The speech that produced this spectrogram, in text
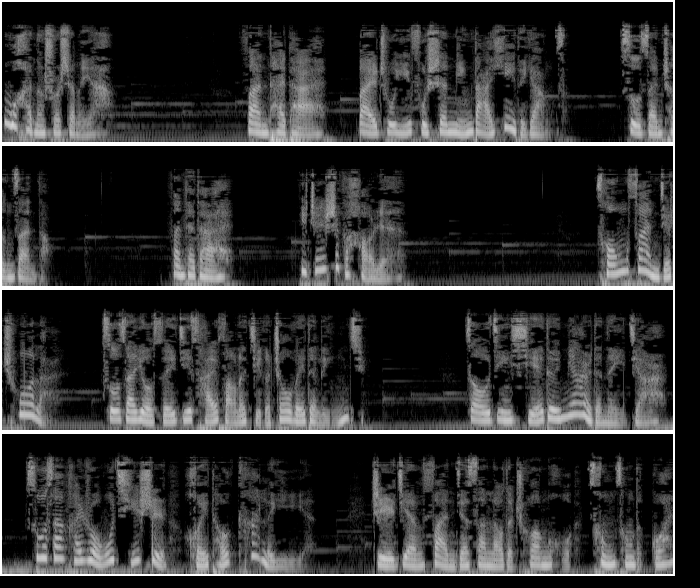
我还能说什么呀？”范太太摆出一副深明大义的样子，苏三称赞道：“范太太。”你真是个好人。从范家出来，苏三又随机采访了几个周围的邻居。走进斜对面的那一家，苏三还若无其事回头看了一眼，只见范家三楼的窗户匆匆的关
